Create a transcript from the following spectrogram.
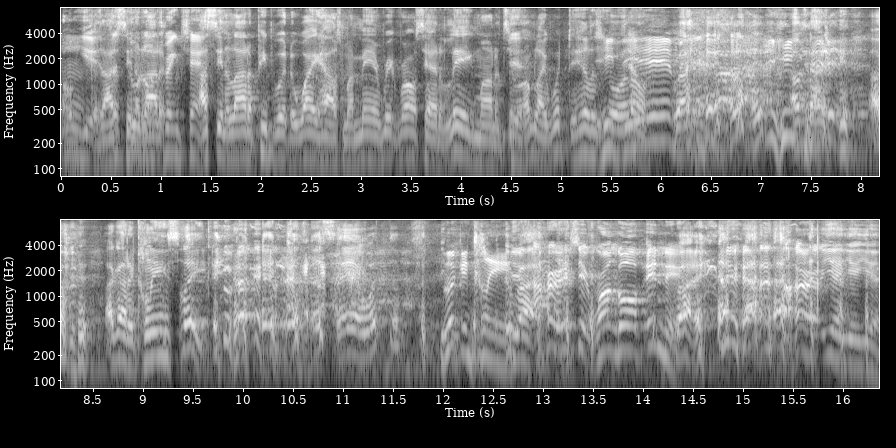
Oh, yeah. Let's do a lot of, I seen a lot of people at the White House. My man Rick Ross had a leg monitor. I'm like, what the hell is He going did, on? man. He I'm not, I got a clean slate. I'm saying, what the? Looking clean. Yeah, I heard shit rung off in there. Right. Yeah, yeah, yeah.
